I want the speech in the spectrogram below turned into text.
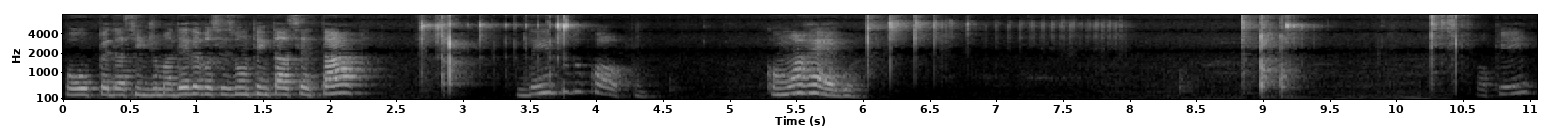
ou o pedacinho de madeira, vocês vão tentar acertar dentro do copo com a régua. Ok?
